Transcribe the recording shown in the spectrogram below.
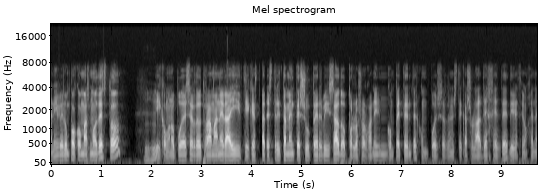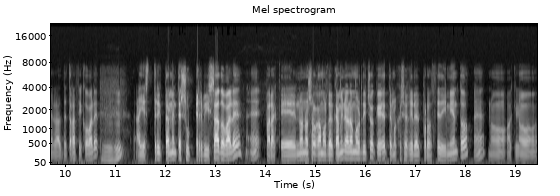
A nivel un poco más modesto, y como no puede ser de otra manera, ahí tiene que estar estrictamente supervisado por los organismos competentes, como puede ser en este caso la DGT, Dirección General de Tráfico, ¿vale? Ujú. Ahí estrictamente supervisado, ¿vale? ¿Eh? Para que no nos salgamos del camino. Ahora hemos dicho que tenemos que seguir el procedimiento. ¿eh? No, aquí no,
